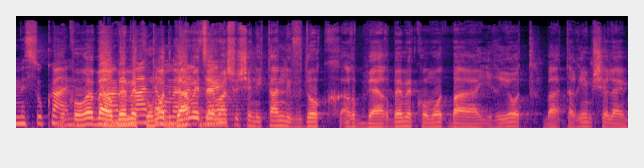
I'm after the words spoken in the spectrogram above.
מסוכן. זה קורה בהרבה מה, מקומות, מה גם את זה משהו שניתן לבדוק בהרבה מקומות בעיריות, באתרים שלהם.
